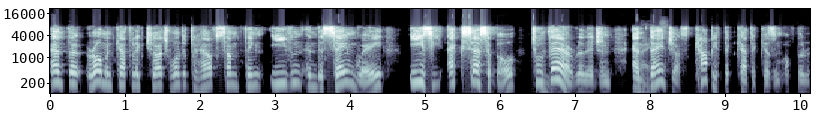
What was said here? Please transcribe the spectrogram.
And the Roman Catholic Church wanted to have something even in the same way easy accessible to mm. their religion and right. they just copied the catechism of the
